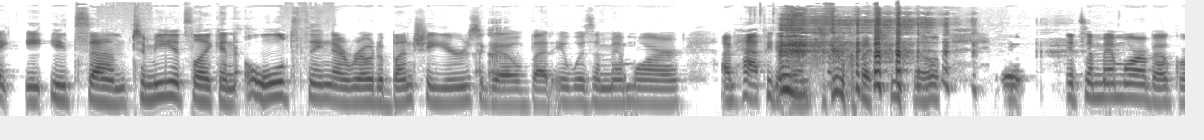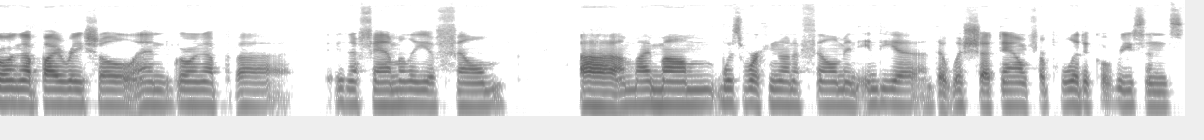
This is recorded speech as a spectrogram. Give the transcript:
I, it's um to me it's like an old thing I wrote a bunch of years ago, but it was a memoir. I'm happy to answer your question. So it, it's a memoir about growing up biracial and growing up uh, in a family of film. Uh, my mom was working on a film in India that was shut down for political reasons,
